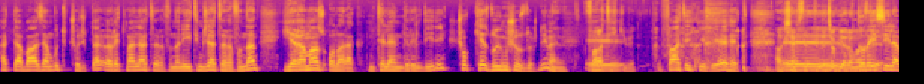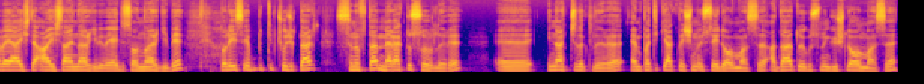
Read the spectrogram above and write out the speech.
Hatta bazen bu tip çocuklar öğretmenler tarafından, eğitimciler tarafından yaramaz olarak nitelendirildiğini çok kez duymuşuzdur değil mi? Evet, Fatih ee, gibi. Fatih gibi evet. Akşam ee, çok yaramaz. Dolayısıyla veya işte Einstein'lar gibi veya Edison'lar gibi. Dolayısıyla bu tip çocuklar sınıfta meraklı soruları, e, inatçılıkları, empatik yaklaşımın üst düzeyde olması, adalet duygusunun güçlü olması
